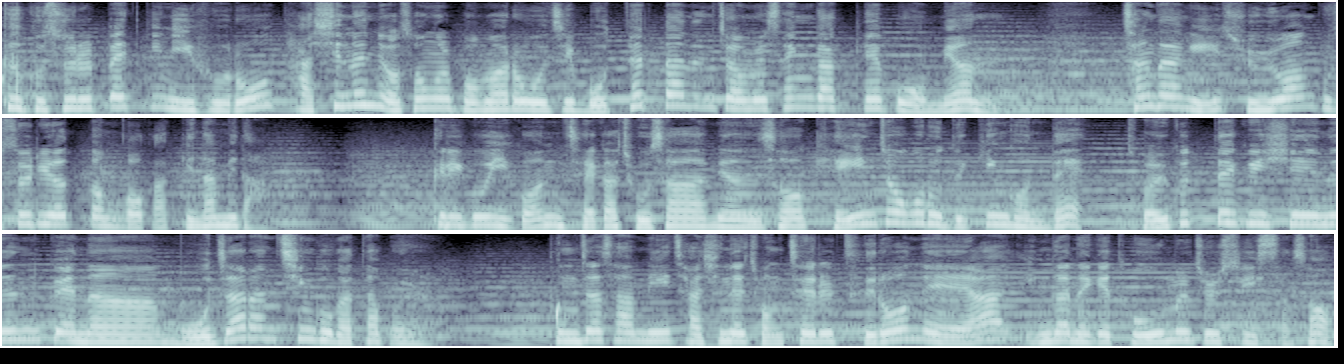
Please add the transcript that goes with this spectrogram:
그 구슬을 뺏긴 이후로 다시는 여성을 범하러 오지 못했다는 점을 생각해 보면 상당히 중요한 구슬이었던 것 같긴 합니다. 그리고 이건 제가 조사하면서 개인적으로 느낀 건데 절구대 귀신은 꽤나 모자란 친구 같아 보여요. 동자삼이 자신의 정체를 드러내야 인간에게 도움을 줄 수 있어서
